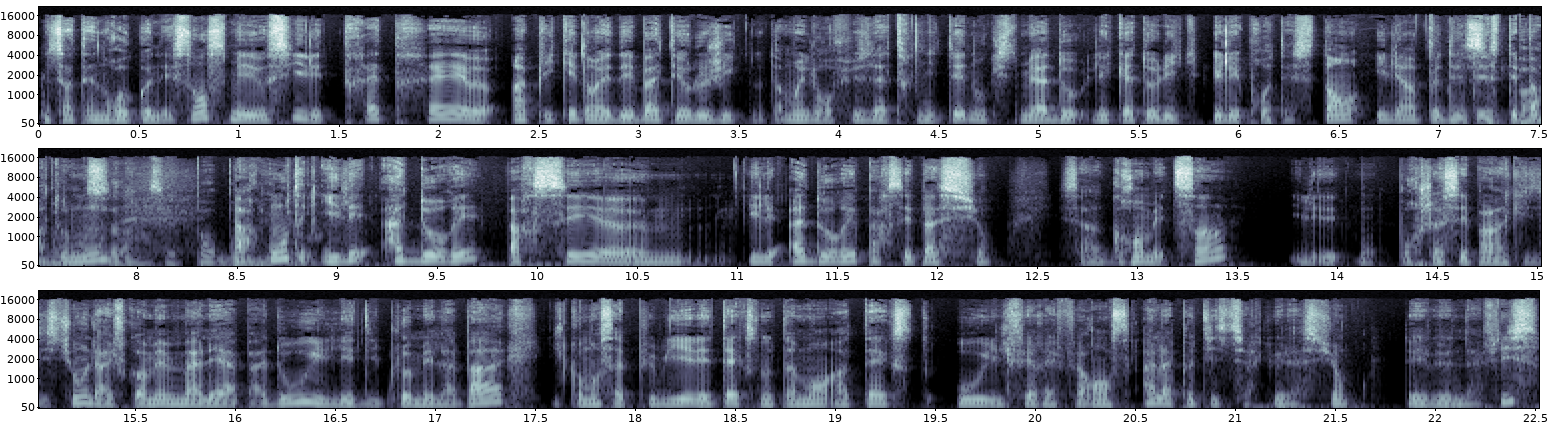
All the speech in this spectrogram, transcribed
une certaine reconnaissance, mais aussi il est très très euh, impliqué dans les débats théologiques. Notamment, il refuse la Trinité, donc il se met à dos les catholiques et les protestants. Il est un peu détesté par tout le monde. bon Par contre, tout. il est adoré par ses, euh, il est adoré par ses patients. C'est un grand médecin. Il est bon, pourchassé par l'Inquisition. Il arrive quand même à aller à Padoue. Il est diplômé là-bas. Il commence à publier les textes, notamment un texte où il fait référence à la petite circulation des Nafis.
